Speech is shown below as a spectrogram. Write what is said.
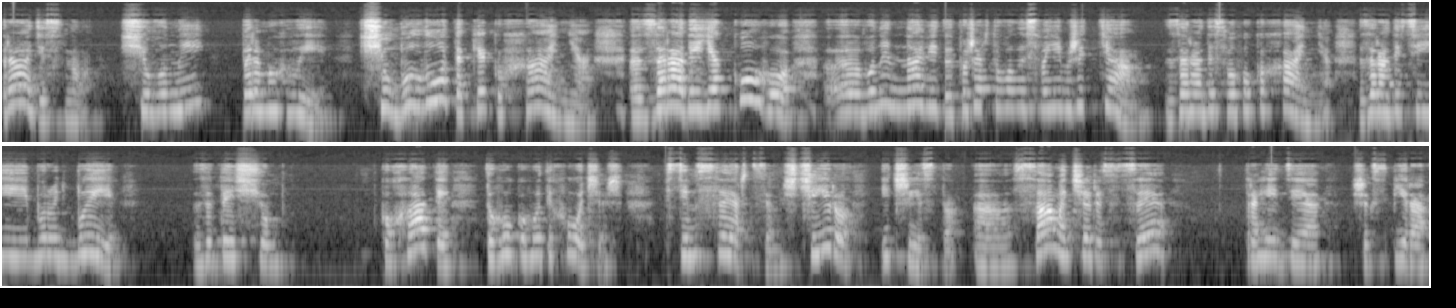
радісно, що вони перемогли що було таке кохання, е, заради якого е, вони навіть пожертвували своїм життям, заради свого кохання, заради цієї боротьби, за те, щоб кохати того, кого ти хочеш, всім серцем, щиро і чисто. Е, саме через це трагедія Шекспіра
